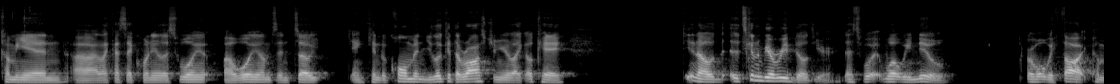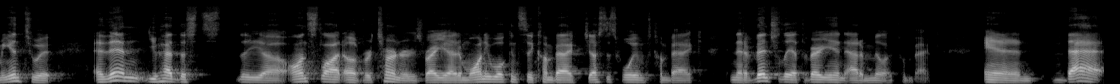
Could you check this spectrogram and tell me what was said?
coming in. Uh like I said, Cornelius William, uh, Williams and so and Kendall Coleman. You look at the roster and you're like, okay, you know, it's gonna be a rebuild year. That's what, what we knew or what we thought coming into it. And then you had the the uh, onslaught of returners, right? You had Mwani Wilkinson come back, Justice Williams come back, and then eventually at the very end, Adam Miller come back. And that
